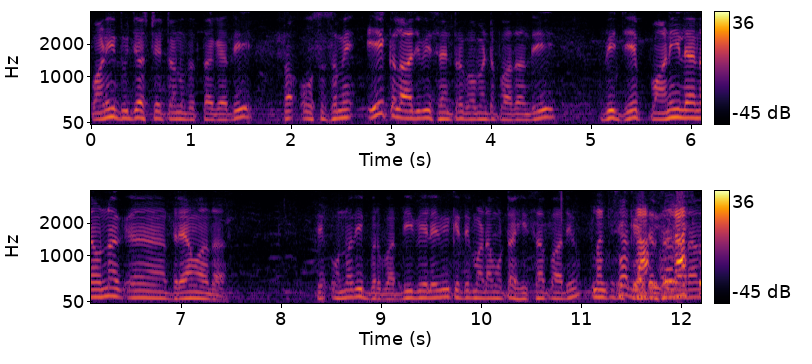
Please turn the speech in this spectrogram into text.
ਪਾਣੀ ਦੂਜਾ ਸਟੇਟਾਂ ਨੂੰ ਦਿੱਤਾ ਗਿਆ ਸੀ ਤਾਂ ਉਸ ਸਮੇਂ ਇਹ ਕਲਾਜ ਵੀ ਸੈਂਟਰ ਗਵਰਨਮੈਂਟ ਪਾ ਦਿੰਦੀ ਵੀ ਜੇ ਪਾਣੀ ਲੈਣਾ ਉਹਨਾਂ ਦਰਿਆਵਾਂ ਦਾ ਤੇ ਉਹਨਾਂ ਦੀ ਬਰਬਾਦੀ ਵੇਲੇ ਵੀ ਕਿਤੇ ਮਾੜਾ ਮੋਟਾ ਹਿੱਸਾ ਪਾ ਦਿਓ। ਮੰਤਰੀ ਸਾਹਿਬ ਲਾਸਟ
